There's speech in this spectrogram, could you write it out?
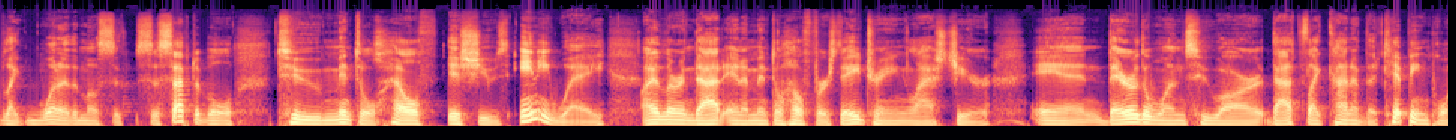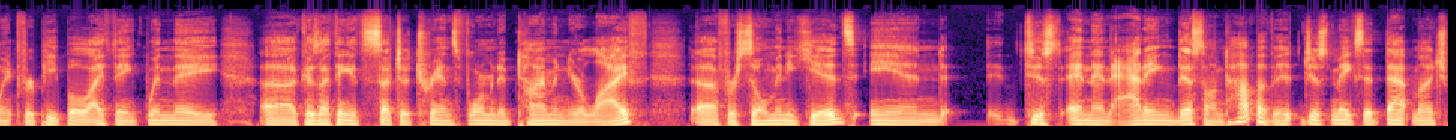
like one of the most susceptible to mental health issues anyway. I learned that in a mental health first aid training last year, and they're the ones who are that's like kind of the tipping point for people. I think when they because uh, I think it's such a transformative time in your life uh, for so many kids and just and then adding this on top of it just makes it that much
